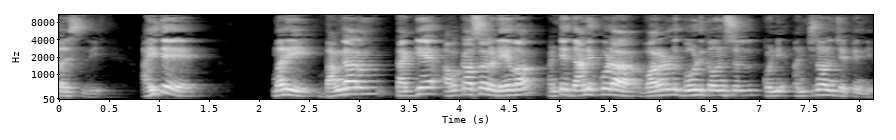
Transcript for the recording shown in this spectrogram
పరిస్థితి. అయితే మరి బంగారం తగ్గే అవకాశాలు లేవా? అంటే దానికి కూడా వరల్డ్ గోల్డ్ కౌన్సిల్ కొన్ని అంచనాలను చెప్పింది.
